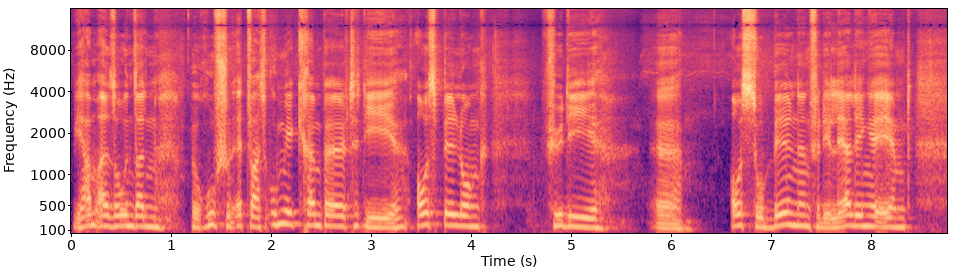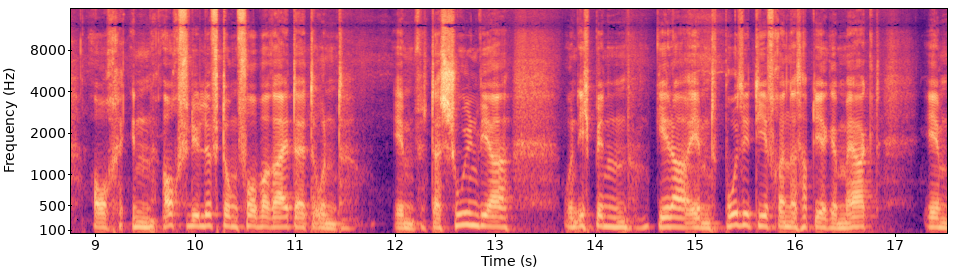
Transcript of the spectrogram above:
Wir haben also unseren Beruf schon etwas umgekrempelt, die Ausbildung für die äh, Auszubildenden, für die Lehrlinge eben auch, in, auch für die Lüftung vorbereitet und eben das schulen wir. Und ich bin, gehe da eben positiv ran, das habt ihr gemerkt, eben,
